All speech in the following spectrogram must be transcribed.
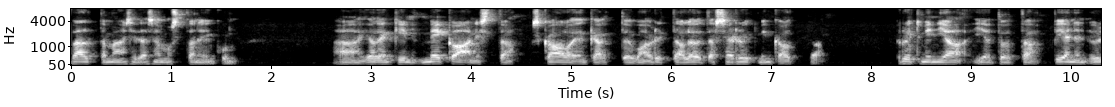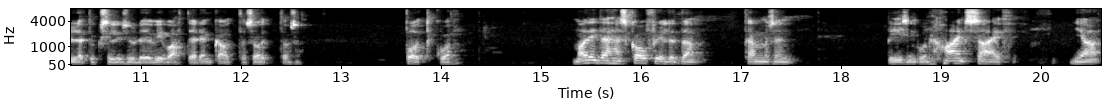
välttämään sitä semmoista niin kuin, ää, jotenkin mekaanista skaalojen käyttöä, vaan yrittää löytää sen rytmin kautta, rytmin ja, ja tota, pienen yllätyksellisyyden ja vivahteiden kautta soittoonsa potkua. Mä otin tähän Schofieldilta tämmöisen biisin kuin Hindsight, ja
